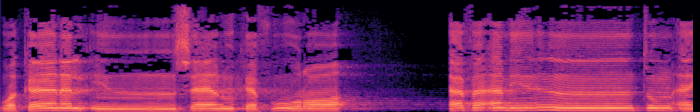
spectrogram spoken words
وَكَانَ الْإِنسَانُ كَفُورًا. أَفَأَمِنتُمْ أَن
